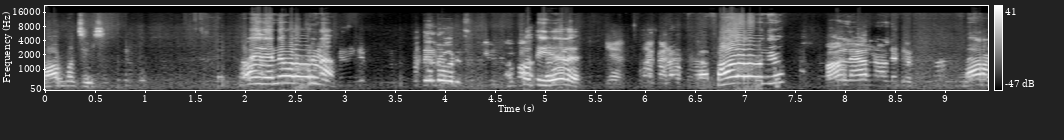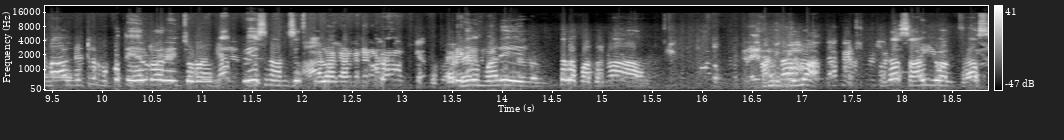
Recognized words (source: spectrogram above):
நார்மல் சைஸ் ஆனா இது என்ன விலை வருண்ணா முப்பத்தி ஏழு பால் அளவுங்க பால் நேரம் நாலு லிட்டர். நேரம் நாலு லிட்டர் முப்பத்தி ஏழு ரூபா ரேஞ்ச் சொல்றாங்க. பேசின அனுசரிச்சு. மாதிரி இதுல பார்த்தோம்னா அஞ்சு ரூபா. இதான் சாகிவால் கிராஸ்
